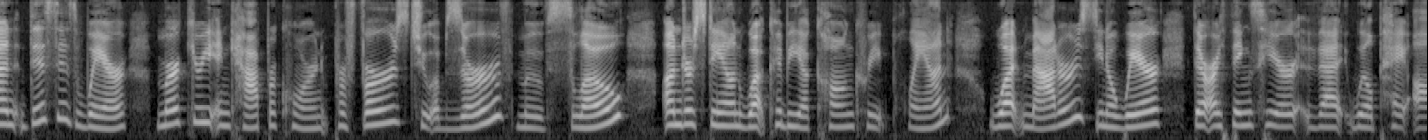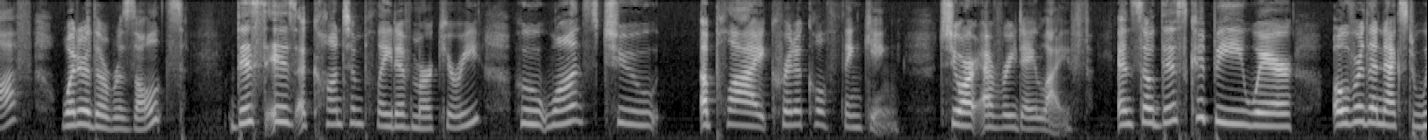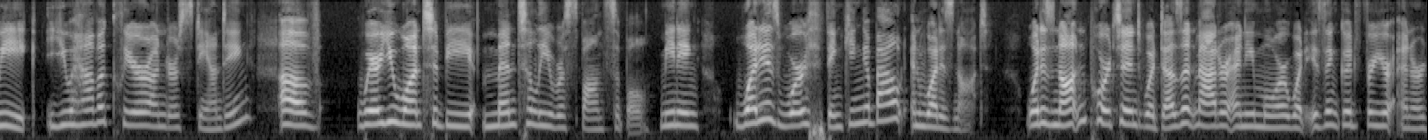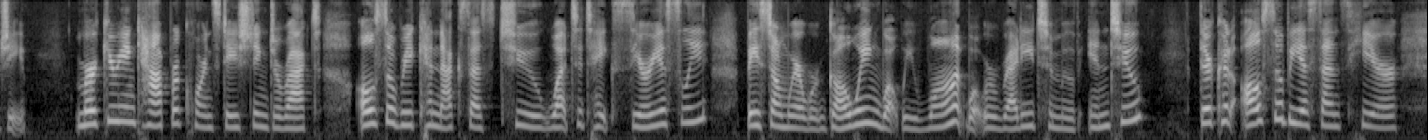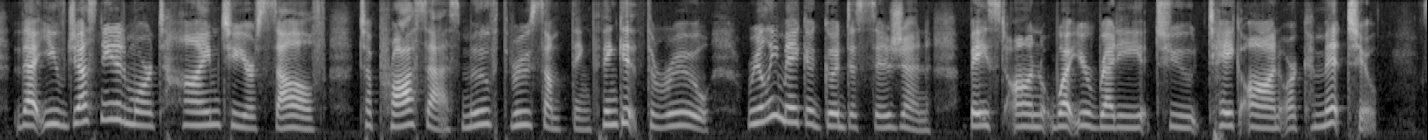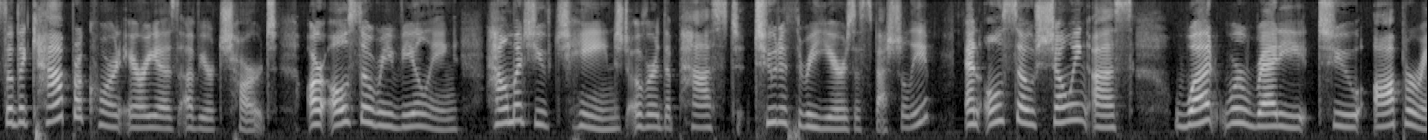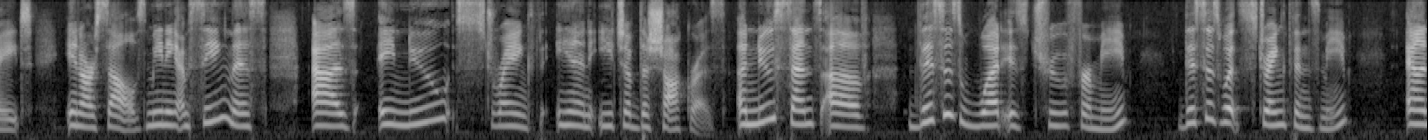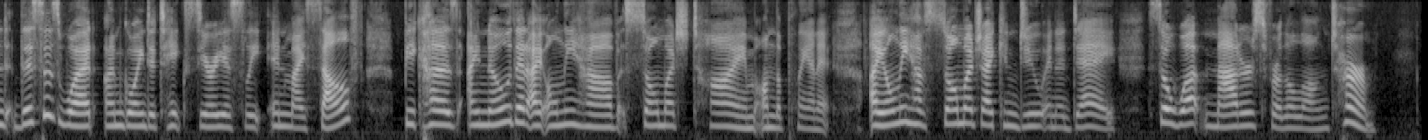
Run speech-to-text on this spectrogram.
And this is where Mercury in Capricorn prefers to observe, move slow, understand what could be a concrete plan, what matters, you know, where there are things here that will pay off, what are the results. This is a contemplative Mercury who wants to apply critical thinking to our everyday life. And so this could be where over the next week, you have a clearer understanding of where you want to be mentally responsible, meaning what is worth thinking about and what is not. What is not important, what doesn't matter anymore, what isn't good for your energy. Mercury and Capricorn stationing direct also reconnects us to what to take seriously based on where we're going, what we want, what we're ready to move into. There could also be a sense here that you've just needed more time to yourself to process, move through something, think it through, really make a good decision based on what you're ready to take on or commit to. So, the Capricorn areas of your chart are also revealing how much you've changed over the past two to three years, especially, and also showing us what we're ready to operate in ourselves. Meaning, I'm seeing this as a new strength in each of the chakras, a new sense of this is what is true for me, this is what strengthens me. And this is what I'm going to take seriously in myself because I know that I only have so much time on the planet. I only have so much I can do in a day. So, what matters for the long term?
